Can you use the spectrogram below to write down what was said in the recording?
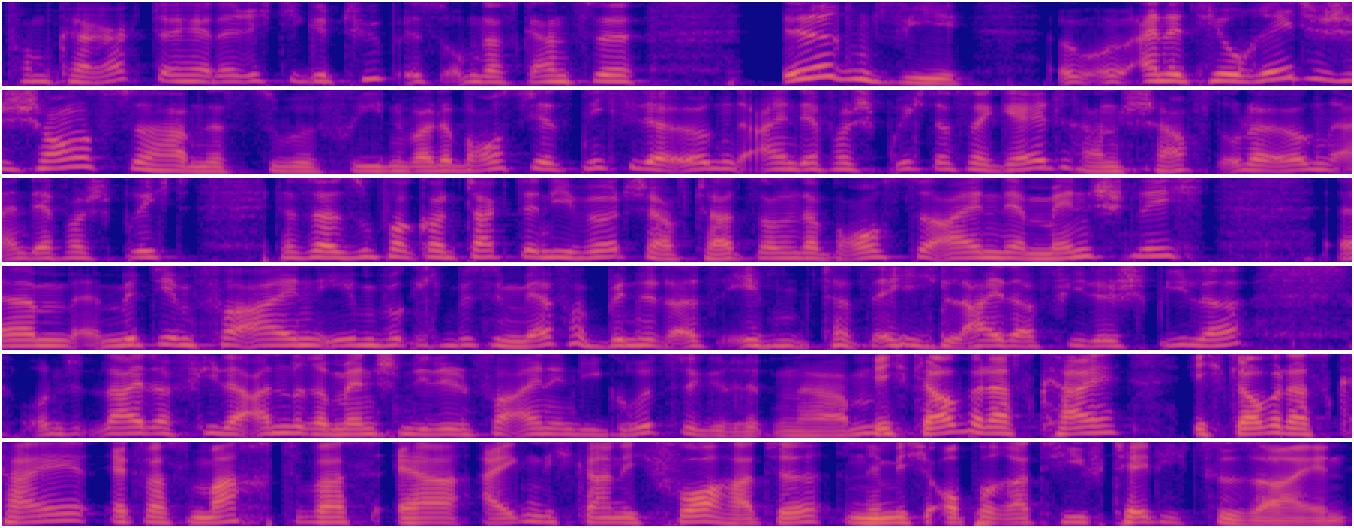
vom Charakter her der richtige Typ ist, um das Ganze irgendwie, äh, eine theoretische Chance zu haben, das zu befrieden. Weil du brauchst jetzt nicht wieder irgendeinen, der verspricht, dass er Geld ran schafft oder irgendeinen, der verspricht, dass er super Kontakte in die Wirtschaft hat, sondern da brauchst du einen, der menschlich ähm, mit dem Verein eben wirklich ein bisschen mehr verbindet als eben tatsächlich leider viele Spieler und leider viele andere Menschen, die den Verein in die Grütze geritten haben. Ich glaube, dass Kai, ich glaube, dass Kai etwas macht, was er eigentlich gar nicht vorhatte, nämlich operativ tätig zu sein.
